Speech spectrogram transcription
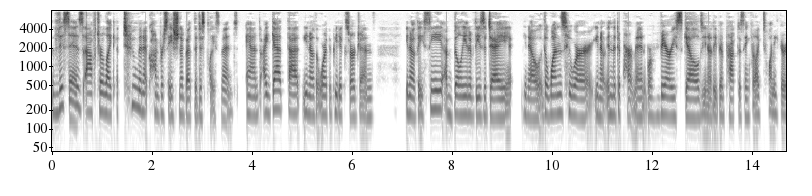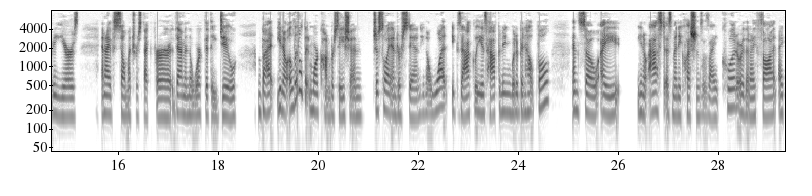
this is after like a two minute conversation about the displacement. And I get that, you know, the orthopedic surgeons you know, they see a billion of these a day. You know, the ones who were, you know, in the department were very skilled. You know, they've been practicing for like 20, 30 years. And I have so much respect for them and the work that they do. But, you know, a little bit more conversation just so I understand, you know, what exactly is happening would have been helpful. And so I, you know, asked as many questions as I could or that I thought I,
